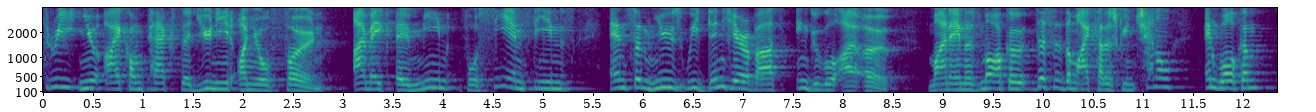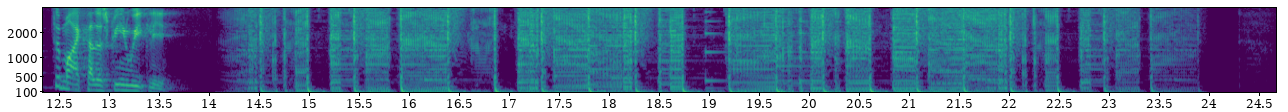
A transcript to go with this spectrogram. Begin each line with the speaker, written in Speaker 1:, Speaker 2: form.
Speaker 1: Three new icon packs that you need on your phone. I make a meme for CM themes and some news we didn't hear about in Google I.O. My name is Marco, this is the My Color Screen channel, and welcome to My Color Screen Weekly.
